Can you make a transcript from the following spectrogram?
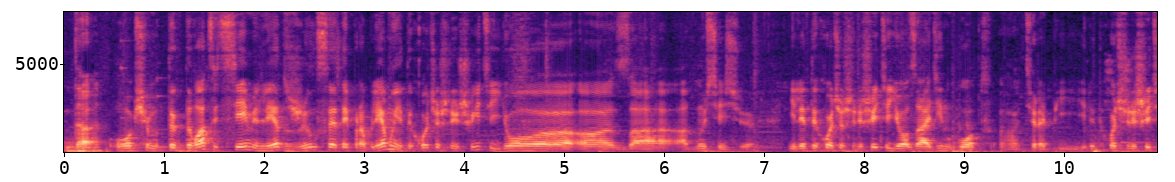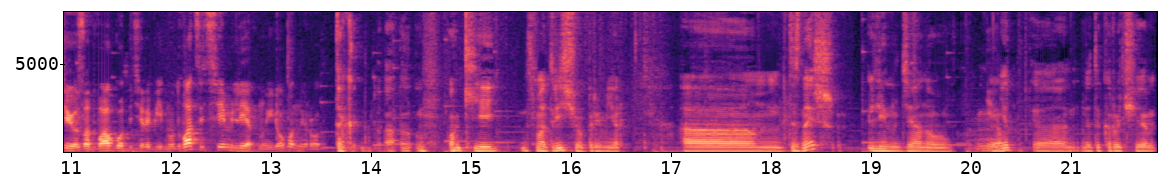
Да. В общем, ты 27 лет жил с этой проблемой, и ты хочешь решить ее э, за одну сессию. Или ты хочешь решить ее за один год э, терапии, или ты хочешь решить ее за два года терапии. Ну, 27 лет, ну, ебаный рот. Так, а, окей, смотри еще пример. А, ты знаешь Лину Дианову? Нет. Нет, а, это, короче,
